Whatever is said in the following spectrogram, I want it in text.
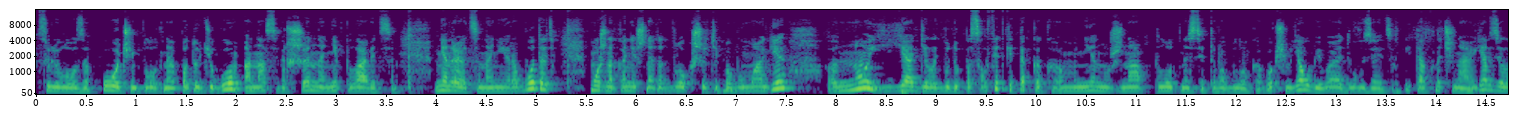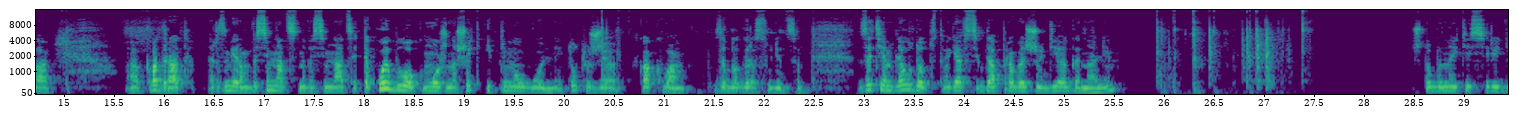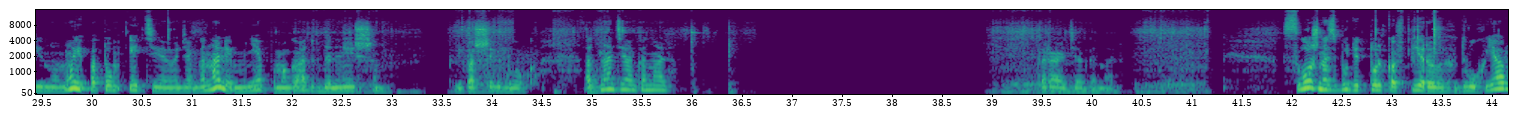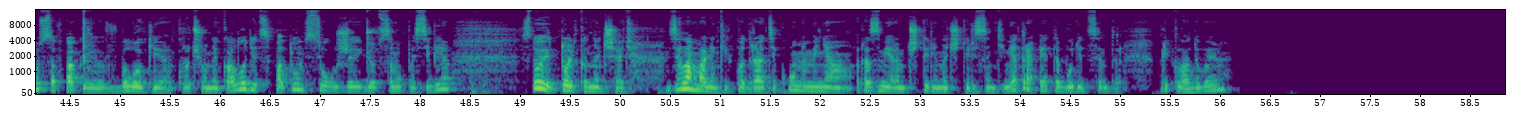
целлюлоза очень плотная под утюгом, она совершенно не плавится. Мне нравится на ней работать. Можно, конечно, этот блок шить и по бумаге, но я делать буду по салфетке, так как мне нужна плотность этого блока. В общем, я убиваю двух зайцев. Итак, начинаю. Я взяла а, квадрат размером 18 на 18. Такой блок можно шить и прямоугольный. Тут уже как вам заблагорассудится. Затем для удобства я всегда провожу диагонали чтобы найти середину. Ну и потом эти диагонали мне помогают в дальнейшем при пошиве блока. Одна диагональ, вторая диагональ. Сложность будет только в первых двух ярусах, как и в блоке крученый колодец. Потом все уже идет само по себе. Стоит только начать. Взяла маленький квадратик. Он у меня размером 4 на 4 сантиметра. Это будет центр. Прикладываю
